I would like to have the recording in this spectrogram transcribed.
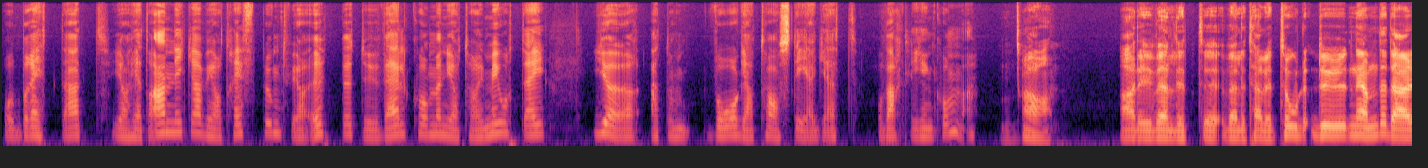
och berätta att jag heter Annika, vi har träffpunkt, vi har öppet, du är välkommen, jag tar emot dig. Gör att de vågar ta steget och verkligen komma. Ja. Ja, det är väldigt, eh, väldigt härligt. Tord, du nämnde där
